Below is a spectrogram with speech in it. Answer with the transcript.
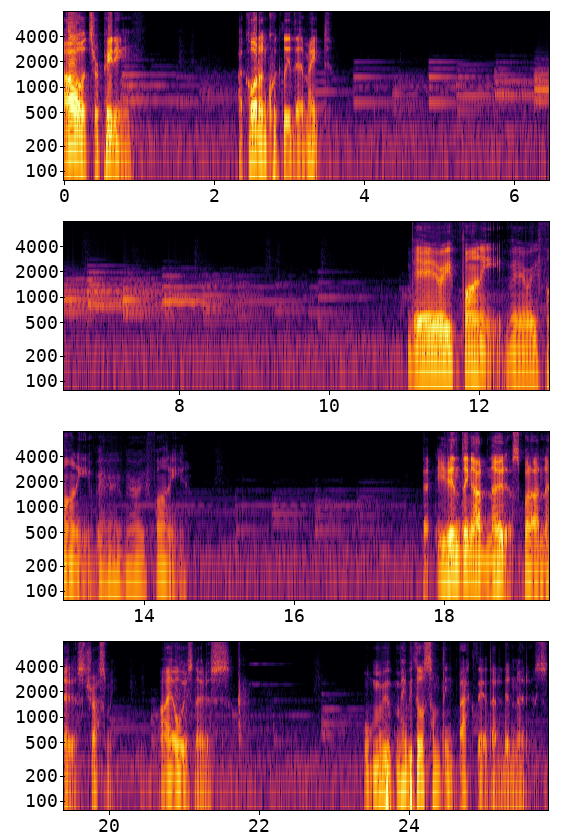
Oh, it's repeating. I caught on quickly there, mate. Very funny, very funny, very, very funny. He didn't think I'd notice, but I noticed, trust me. I always notice. Well, maybe, maybe there was something back there that I didn't notice.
